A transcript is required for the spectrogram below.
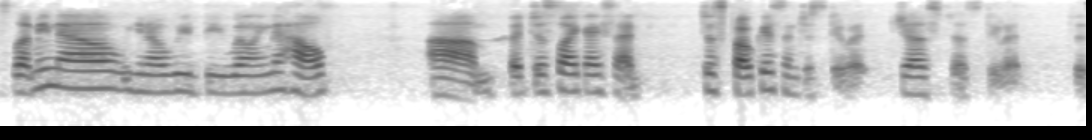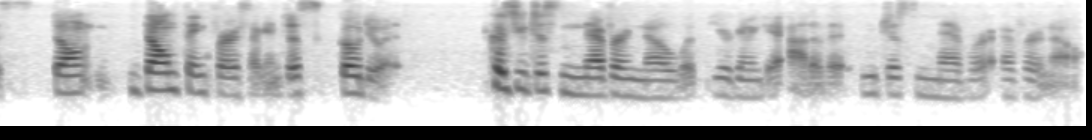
just let me know. You know, we'd be willing to help. Um, but just like I said, just focus and just do it. Just just do it. Just don't don't think for a second. Just go do it. Because you just never know what you're gonna get out of it. You just never ever know.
